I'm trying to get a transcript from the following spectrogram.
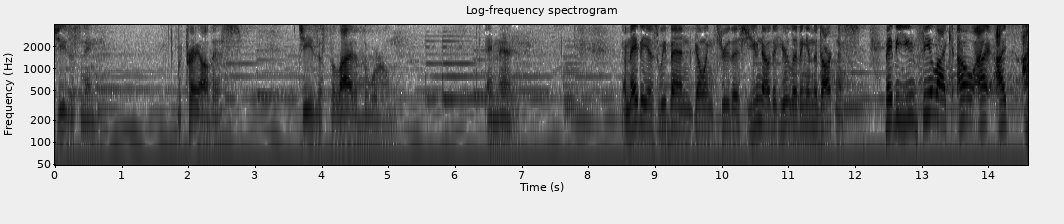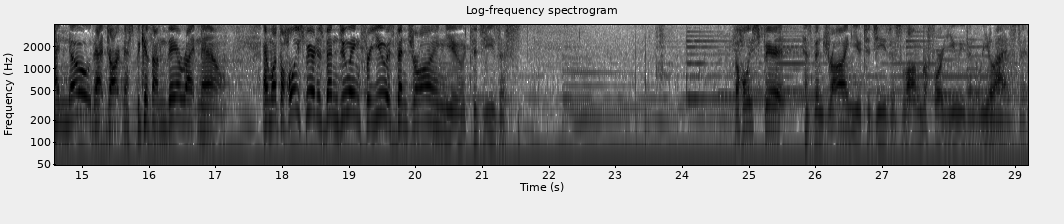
Jesus' name, we pray all this. Jesus, the light of the world. Amen. And maybe as we've been going through this, you know that you're living in the darkness. Maybe you feel like, oh, I, I, I know that darkness because I'm there right now. And what the Holy Spirit has been doing for you has been drawing you to Jesus. The Holy Spirit has been drawing you to Jesus long before you even realized it.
